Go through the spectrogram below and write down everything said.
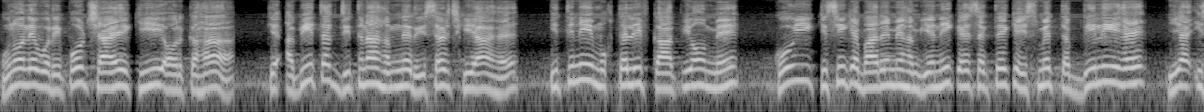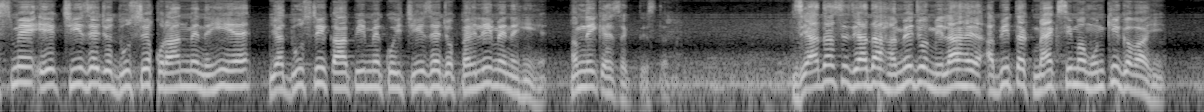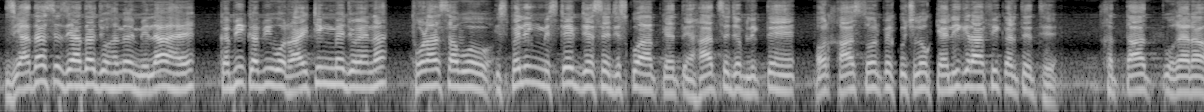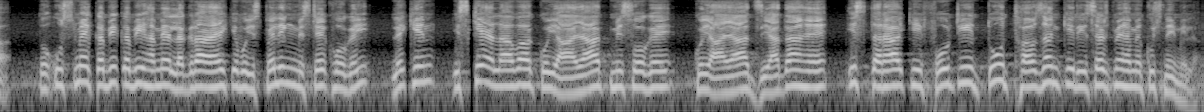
उन्होंने वो रिपोर्ट शाये की और कहा कि अभी तक जितना हमने रिसर्च किया है इतनी मुख्तलिफ़ कापियों में कोई किसी के बारे में हम ये नहीं कह सकते कि इसमें तब्दीली है या इसमें एक चीज़ है जो दूसरे कुरान में नहीं है या दूसरी कापी में कोई चीज़ है जो पहली में नहीं है। हम नहीं कह सकते इस तरह। ज़्यादा से ज़्यादा हमें जो मिला है अभी तक मैक्सिमम उनकी गवाही। ज़्यादा से ज़्यादा जो हमें मिला है कभी कभी वो राइटिंग में जो है ना, थोड़ा सा वो स्पेलिंग मिस्टेक जैसे जिसको आप कहते हैं, हाथ से जब लिखते हैं और खास तौर पे कुछ लोग कैलीग्राफी करते थे खत्तात वगैरह। तो उसमें कभी कभी हमें लग रहा है कि वो स्पेलिंग मिस्टेक हो गई लेकिन इसके अलावा कोई आयात मिस हो गए कोई आयात ज़्यादा है इस तरह की 42,000 की रिसर्च में हमें कुछ नहीं मिला।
